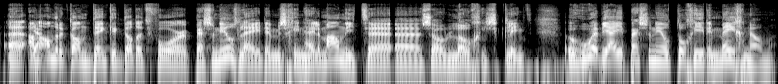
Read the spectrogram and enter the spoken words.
Eh, aan de andere kant denk ik dat het voor personeelsleden misschien helemaal niet eh, eh, zo logisch klinkt. hoe heb jij je personeel toch hierin meegenomen?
